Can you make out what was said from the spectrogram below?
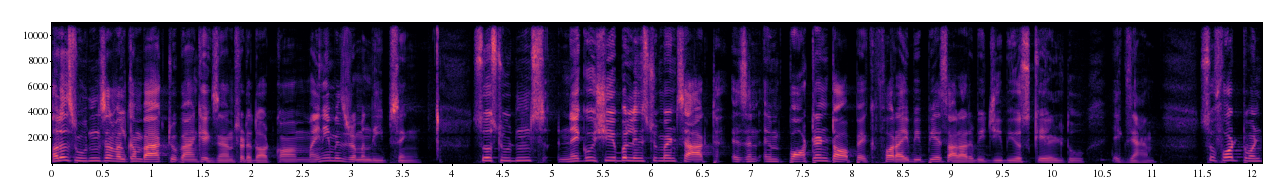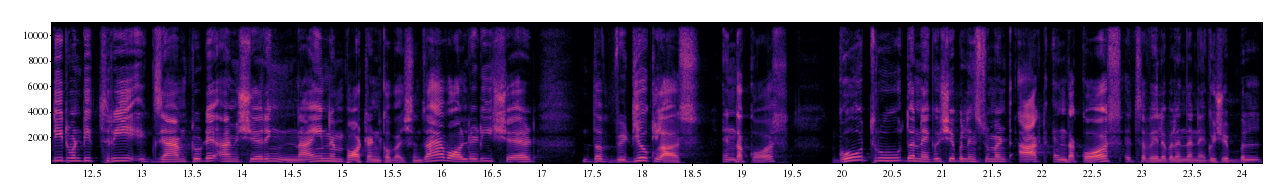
Hello students and welcome back to bankexamstudy.com. My name is Ramandeep Singh. So students, Negotiable Instruments Act is an important topic for IBPS RRB GBO Scale 2 exam. So for 2023 exam today, I'm sharing nine important questions. I have already shared the video class in the course. Go through the Negotiable Instrument Act in the course. It's available in the Negotiable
